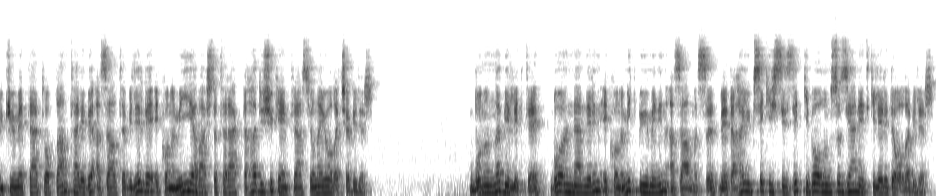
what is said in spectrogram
hükümetler toplam talebi azaltabilir ve ekonomiyi yavaşlatarak daha düşük enflasyona yol açabilir. Bununla birlikte bu önlemlerin ekonomik büyümenin azalması ve daha yüksek işsizlik gibi olumsuz yan etkileri de olabilir.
